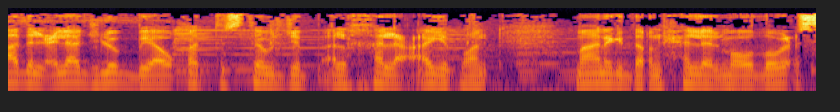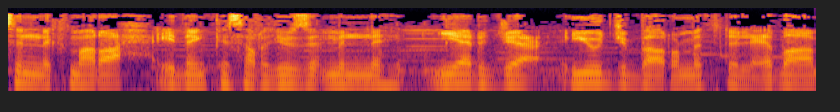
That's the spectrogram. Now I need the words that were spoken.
هذا العلاج لبي أو قد تستوجب الخلع أيضا. ما نقدر نحل الموضوع سنك ما راح اذا انكسر جزء منه يرجع يجبر مثل العظام.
